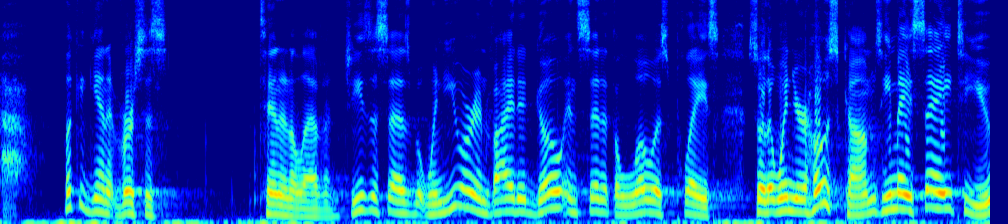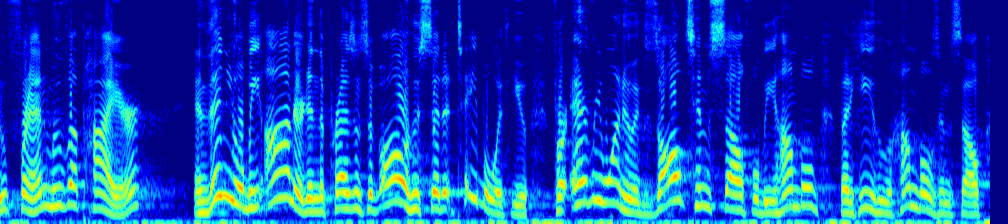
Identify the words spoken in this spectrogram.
Look again at verses 10 and 11. Jesus says, But when you are invited, go and sit at the lowest place, so that when your host comes, he may say to you, Friend, move up higher. And then you will be honored in the presence of all who sit at table with you. For everyone who exalts himself will be humbled, but he who humbles himself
